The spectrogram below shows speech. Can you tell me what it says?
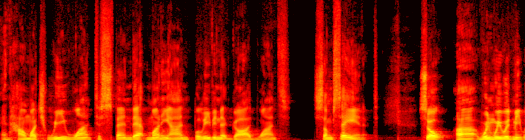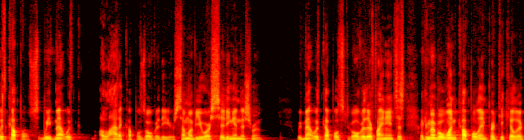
and how much we want to spend that money on, believing that God wants some say in it. So uh, when we would meet with couples, we've met with a lot of couples over the years. Some of you are sitting in this room. We've met with couples to go over their finances. I can remember one couple in particular.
